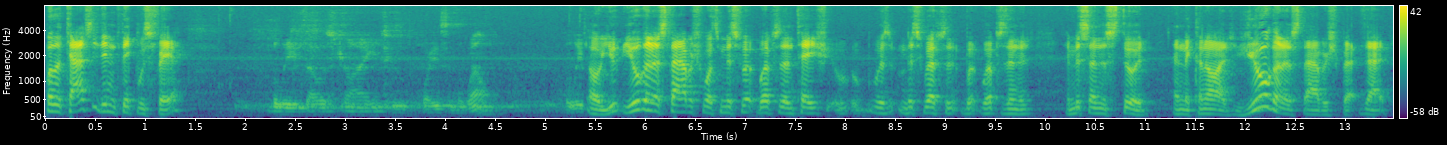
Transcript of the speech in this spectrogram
But the Tassi didn't think it was fair. Believes I was trying to poison the well. Believes oh, you, you're going to establish what's misrepresentation was misrepresented and misunderstood and the canards. You're going to establish that,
